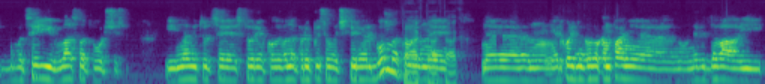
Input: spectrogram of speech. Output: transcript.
бо це її власна творчість. І навіть оця історія, коли вона переписувала чотири альбоми, коли в неї так, так. е, рекордингова компанія ну, не віддавала їй,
